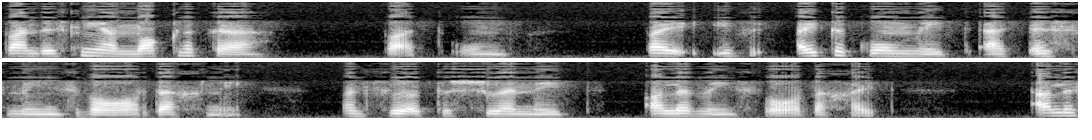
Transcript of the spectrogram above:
Want dit is nie 'n maklike pad om by uit te kom met ek is menswaardig nie. Want so 'n persoon het alle menswaardigheid, alle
